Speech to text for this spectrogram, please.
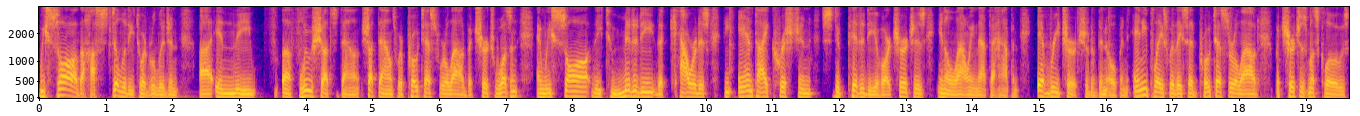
We saw the hostility toward religion uh, in the uh, flu shuts down, shutdowns where protests were allowed, but church wasn't. And we saw the timidity, the cowardice, the anti-Christian stupidity of our churches in allowing that to happen. Every church should have been open. Any place where they said protests are allowed, but churches must close,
